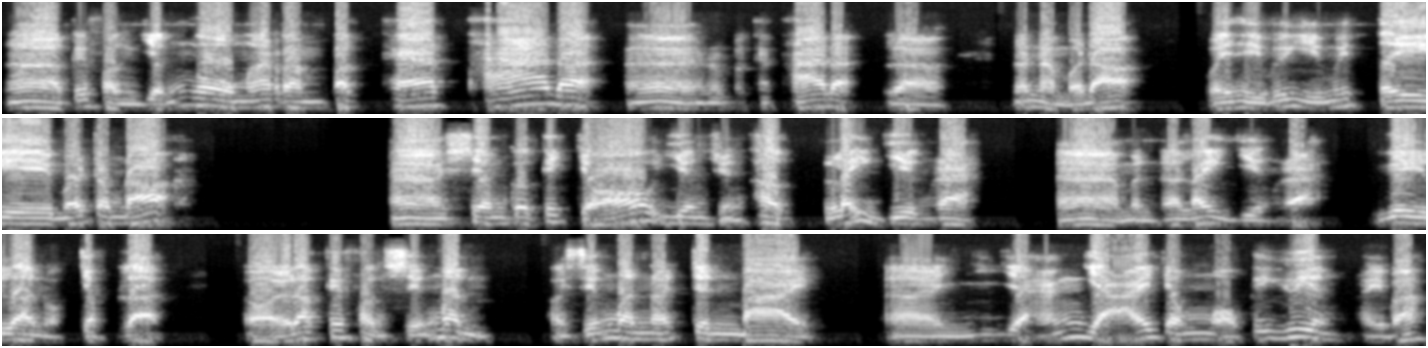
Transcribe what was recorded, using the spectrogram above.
À, cái phần dẫn ngôn á Rampakatha đó. À, Rampakatha đó là nó nằm ở đó. Vậy thì quý vị mới tìm ở trong đó. À, xem coi cái chỗ duyên chuyển thật lấy duyên ra. À mình đã lấy duyên ra. Ghi lên hoặc chụp lên. Rồi đó cái phần xiển mình hồi xuyến minh nó trình bày à, giảng giải trong một cái duyên thầy bác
